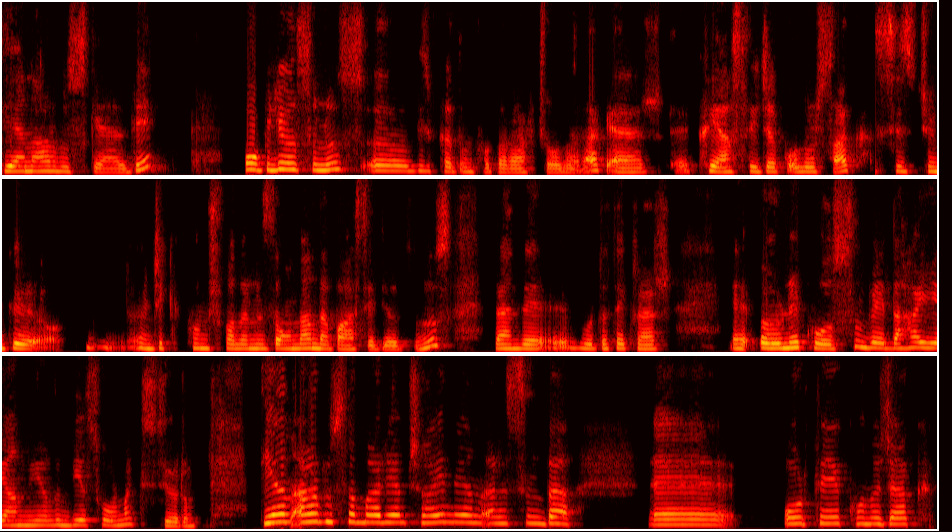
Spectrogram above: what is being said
Diana Arbus geldi. O biliyorsunuz e, bir kadın fotoğrafçı olarak eğer e, kıyaslayacak olursak siz çünkü önceki konuşmalarınızda ondan da bahsediyordunuz. Ben de burada tekrar e, örnek olsun ve daha iyi anlayalım diye sormak istiyorum. Diyan Arbus'la Meryem Şahinyan arasında ortaya konacak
